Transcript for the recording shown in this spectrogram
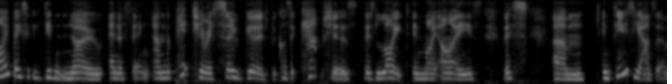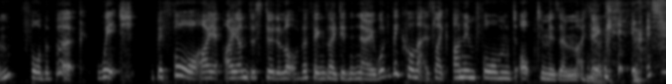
I basically didn't know anything and the picture is so good because it captures this light in my eyes, this um, enthusiasm for the book, which before I, I understood a lot of the things I didn't know. What do they call that? It's like uninformed optimism, I think. Yes. Yes.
